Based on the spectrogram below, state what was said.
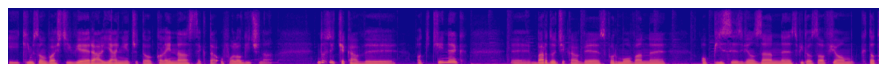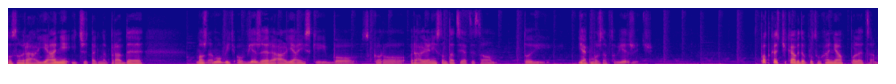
i kim są właściwie realianie, czy to kolejna sekta ufologiczna. Dosyć ciekawy odcinek, y, bardzo ciekawie sformułowane opisy związane z filozofią, kto to są realianie i czy tak naprawdę można mówić o wierze realiańskiej, bo skoro realianie są tacy, jacy są, to i jak można w to wierzyć? Podcast ciekawy do posłuchania, polecam.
